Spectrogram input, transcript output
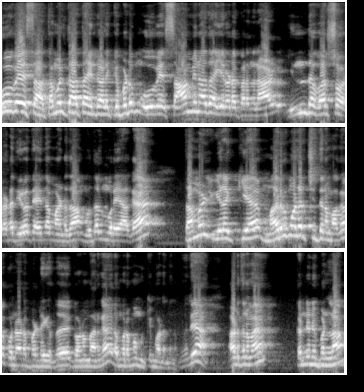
ஊவேசா தமிழ் தாத்தா என்று அழைக்கப்படும் ஊவே சாமிநாத ஐயரோட பிறந்த நாள் இந்த வருஷம் ரெண்டாயிரத்தி இருபத்தி ஐந்தாம் ஆண்டு தான் முதல் முறையாக தமிழ் இலக்கிய மறுமலர்ச்சி தினமாக கொண்டாடப்படுகிறது கவனமா இருங்க ரொம்ப ரொம்ப முக்கியமான தினம் சரியா? அடுத்து நம்ம கண்டினியூ பண்ணலாம்.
